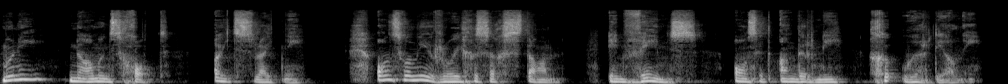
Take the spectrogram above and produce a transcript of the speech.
Moenie namens God uitsluit nie. Ons wil nie rooi gesig staan en wens ons het ander nie geoordeel nie.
